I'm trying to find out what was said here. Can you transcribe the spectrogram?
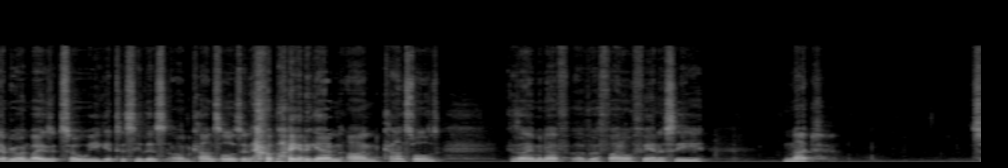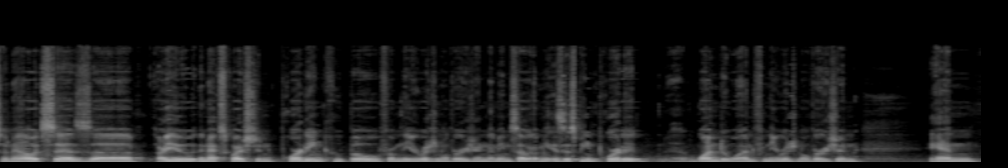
everyone buys it so we get to see this on consoles and I'll buy it again on consoles because I'm enough of a Final Fantasy nut. So now it says, uh, are you, the next question, porting Kupo from the original version? I mean, so, I mean, is this being ported one-to-one -one from the original version? And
